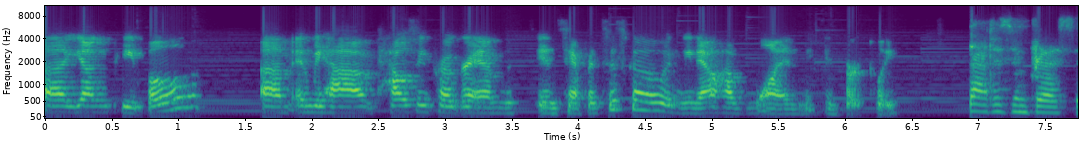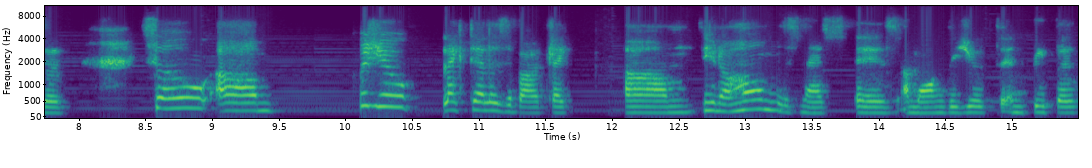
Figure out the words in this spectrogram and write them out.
uh, young people. Um, and we have housing programs in San Francisco, and we now have one in Berkeley. That is impressive. So, um, could you like tell us about like um, you know, homelessness is among the youth and people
